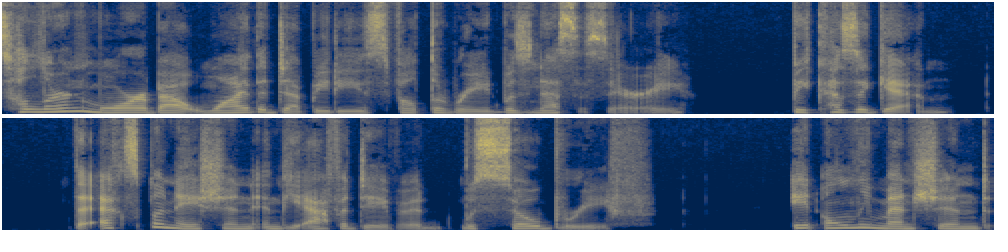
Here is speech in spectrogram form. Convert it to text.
to learn more about why the deputies felt the raid was necessary. Because again, the explanation in the affidavit was so brief. It only mentioned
